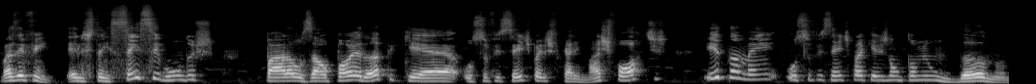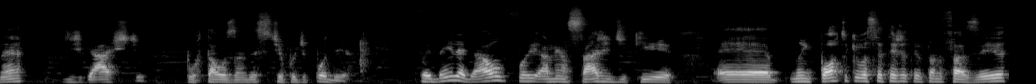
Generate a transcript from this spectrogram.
Mas enfim, eles têm 100 segundos para usar o Power Up, que é o suficiente para eles ficarem mais fortes, e também o suficiente para que eles não tomem um dano, né? Desgaste por estar usando esse tipo de poder foi bem legal. Foi a mensagem de que é, não importa o que você esteja tentando fazer,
